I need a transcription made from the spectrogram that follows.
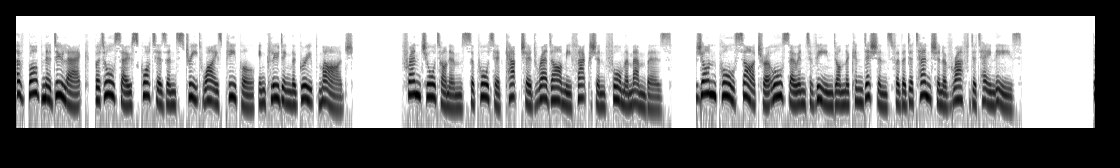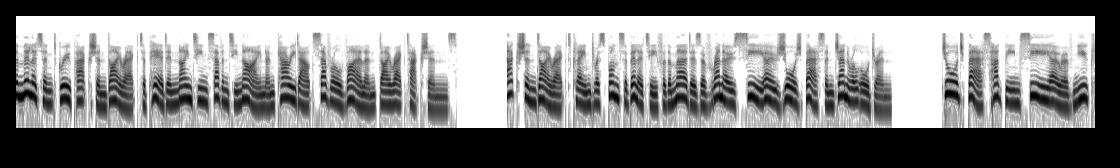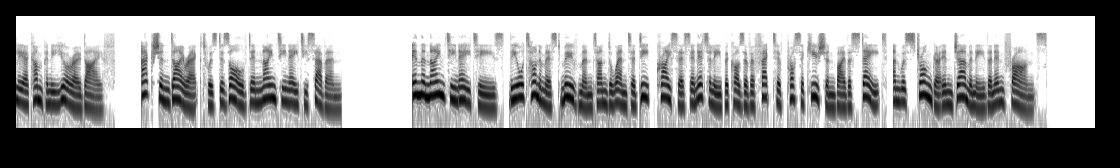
of Bob Nadoulek, but also squatters and street-wise people including the group Marge. French autonomes supported captured Red Army faction former members. Jean-Paul Sartre also intervened on the conditions for the detention of RAF detainees. The militant group Action Directe appeared in 1979 and carried out several violent direct actions. Action Directe claimed responsibility for the murders of Renault's CEO Georges Besse and General Audran. George Besse had been CEO of nuclear company Eurodif. Action Directe was dissolved in 1987. In the 1980s, the autonomist movement underwent a deep crisis in Italy because of effective prosecution by the state, and was stronger in Germany than in France.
